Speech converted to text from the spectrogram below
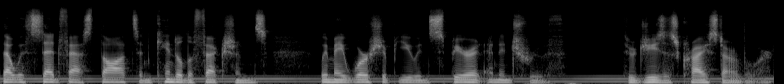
that with steadfast thoughts and kindled affections we may worship you in spirit and in truth, through Jesus Christ our Lord.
